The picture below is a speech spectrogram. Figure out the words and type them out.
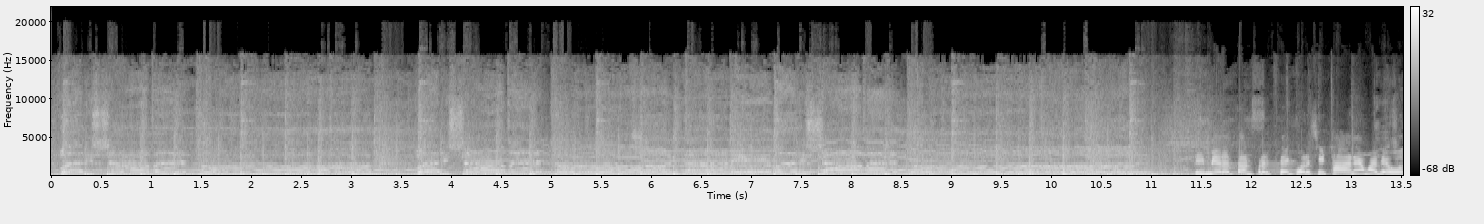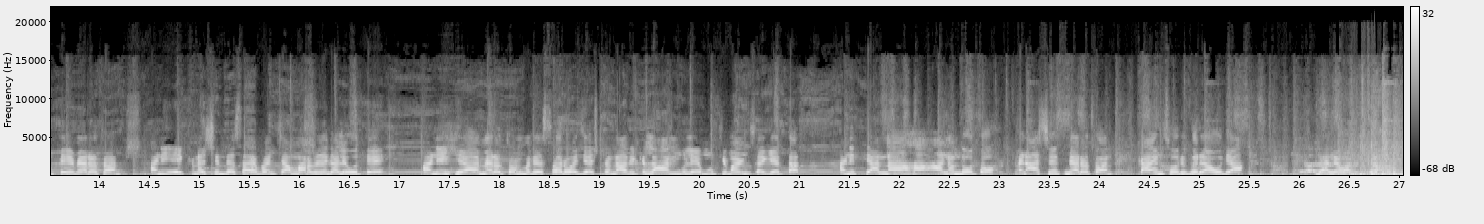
ही मॅरेथॉन प्रत्येक वर्षी ठाण्यामध्ये होते मॅरेथॉन. आणि एकनाथ शिंदे साहेबांच्या मार्गदर्शनाखाली होते. आणि ह्या मॅरेथॉनमध्ये सर्व ज्येष्ठ नागरिक लहान मुले मोठी माणसं घेतात. आणि त्यांना हा आनंद होतो. आणि अशीच मॅरेथॉन कायमस्वरूपी राहू द्या. धन्यवाद.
